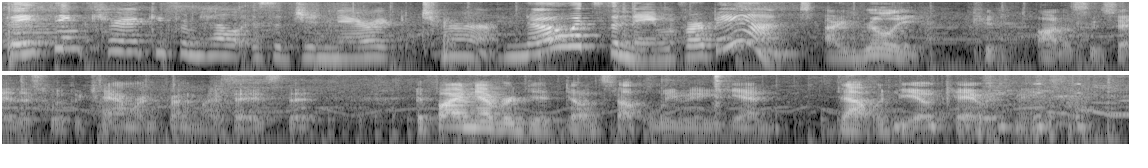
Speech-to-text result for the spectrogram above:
They think Karaoke from Hell is a generic term. No, it's the name of our band. I really could honestly say this with the camera in front of my face that if I never did Don't Stop Believing again, that would be okay with me.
